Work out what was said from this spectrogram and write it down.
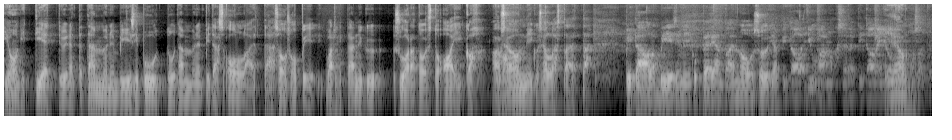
johonkin tiettyyn, että tämmöinen biisi puuttuu, tämmöinen pitäisi olla, että se sopii, varsinkin tämä nykysuoratoistoaika, kun se on niin kuin sellaista, että pitää olla biisi niin kuin perjantai nousu ja pitää olla juhannukselle, pitää olla joulumusat ja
